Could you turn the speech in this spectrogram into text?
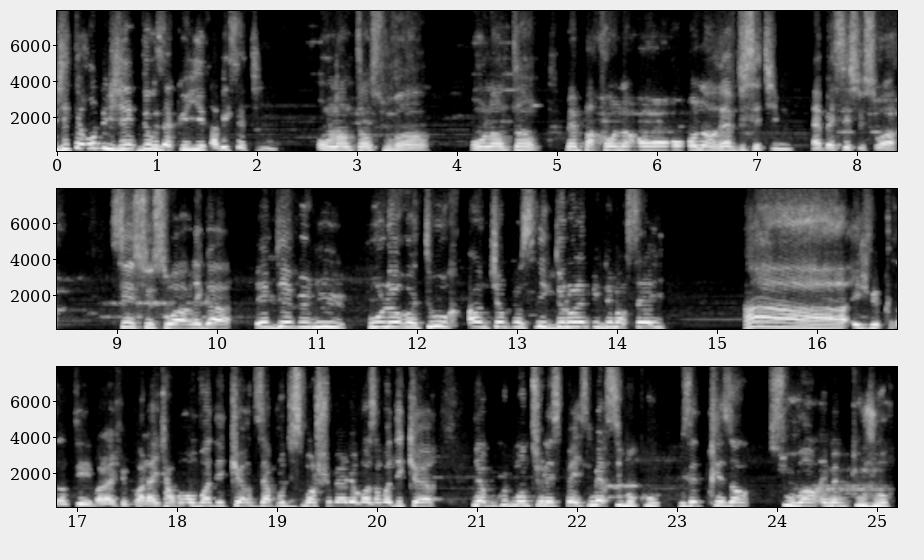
J'étais obligé de vous accueillir avec cette team. On l'entend souvent. On l'entend. Même parfois, on, en rêve de cette team. Eh ben, c'est ce soir. C'est ce soir, les gars. Et bienvenue pour le retour en Champions League de l'Olympique de Marseille ah, et je vais présenter. Voilà, je vais, on voit des cœurs, des applaudissements. Chevalier Rose, on voit des cœurs. Il y a beaucoup de monde sur les spaces. Merci beaucoup. Vous êtes présents souvent et même toujours.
